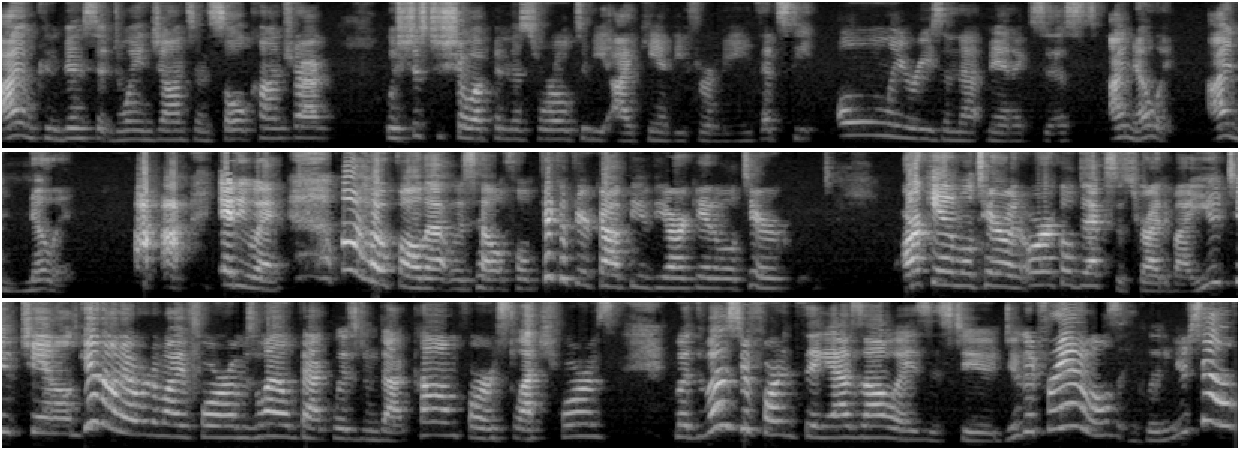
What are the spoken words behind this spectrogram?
I am convinced that Dwayne Johnson's soul contract was just to show up in this world to be eye candy for me. That's the only reason that man exists. I know it. I know it. anyway, I hope all that was helpful. Pick up your copy of the Ark Animal Tarot Ark Animal Tarot and Oracle deck, subscribe to my YouTube channel, get on over to my forums, wildpackwisdom.com forward slash forums. But the most important thing, as always, is to do good for animals, including yourself,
